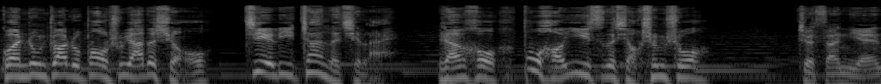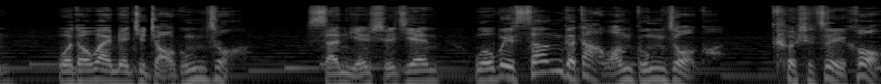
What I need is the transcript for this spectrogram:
管仲抓住鲍叔牙的手，借力站了起来，然后不好意思的小声说：“这三年我到外面去找工作，三年时间我为三个大王工作过，可是最后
